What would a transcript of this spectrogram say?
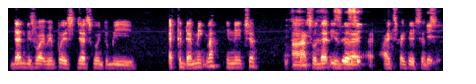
then this white paper is just going to be academic lah in nature. Uh, so that is So, the expectations. it,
